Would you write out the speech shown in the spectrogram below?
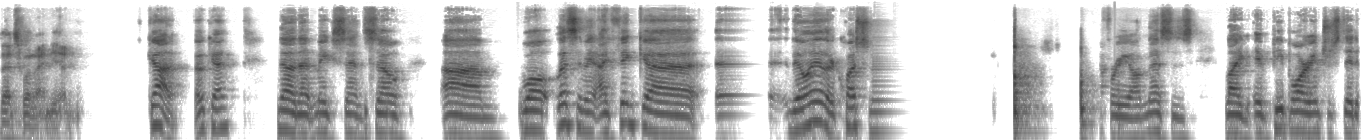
that's what I did. Got it. Okay. No, that makes sense. So, um, well, listen, man, I think uh, uh, the only other question for you on this is like if people are interested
